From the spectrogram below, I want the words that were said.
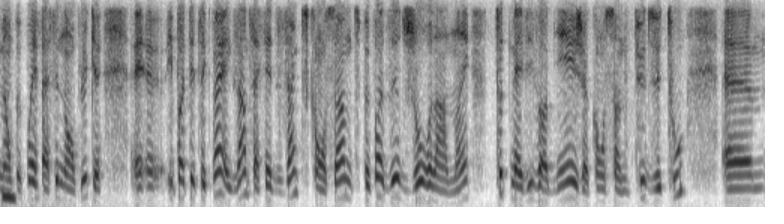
mais on mm. peut pas effacer non plus que, euh, euh, hypothétiquement, exemple, ça fait 10 ans que tu consommes, tu peux pas dire du jour au lendemain, toute ma vie va bien, je consomme plus du tout. Euh,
